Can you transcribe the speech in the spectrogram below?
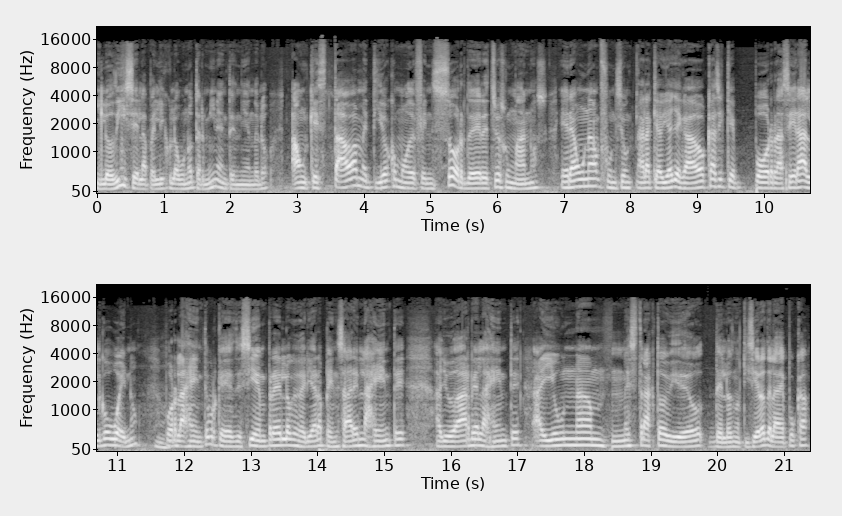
y lo dice la película, uno termina entendiéndolo, aunque estaba metido como defensor de derechos humanos, era una función a la que había llegado casi que por hacer algo bueno por la gente, porque desde siempre lo que quería era pensar en la gente, ayudarle a la gente. Hay un extracto de video de los noticieros de la época,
